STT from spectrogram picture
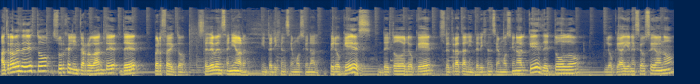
A través de esto surge el interrogante de, perfecto, se debe enseñar inteligencia emocional, pero ¿qué es de todo lo que se trata la inteligencia emocional? ¿Qué es de todo lo que hay en ese océano?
